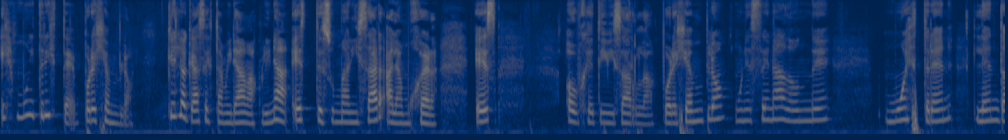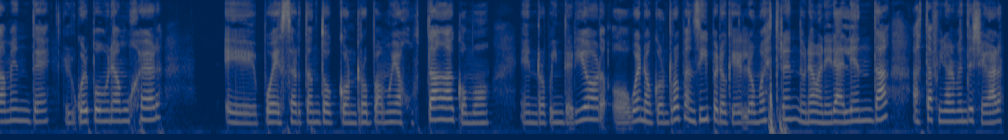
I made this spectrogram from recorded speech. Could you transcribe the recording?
es muy triste. Por ejemplo, ¿Qué es lo que hace esta mirada masculina? Es deshumanizar a la mujer, es objetivizarla. Por ejemplo, una escena donde muestren lentamente el cuerpo de una mujer, eh, puede ser tanto con ropa muy ajustada como en ropa interior o bueno, con ropa en sí, pero que lo muestren de una manera lenta hasta finalmente llegar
